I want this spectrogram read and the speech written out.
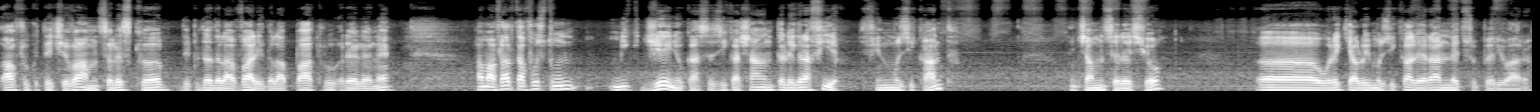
aflu câte ceva, am înțeles că, de pildă de la Vali, de la 4 RLN, am aflat că a fost un mic geniu, ca să zic așa, în telegrafie. Fiind muzicant, din ce am înțeles eu, uh, urechea lui muzicală era net superioară.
